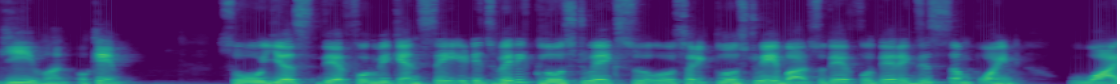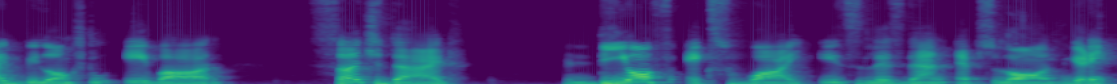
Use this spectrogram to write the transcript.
given okay? So yes therefore we can say it is very close to x uh, sorry close to a bar. So therefore there exists some point y belongs to a bar such that d of xy is less than epsilon getting?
